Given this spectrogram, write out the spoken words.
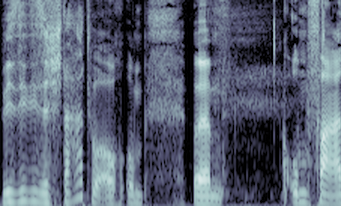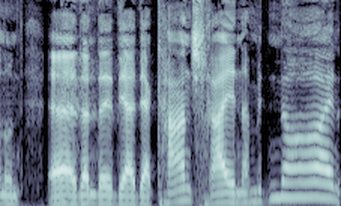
wie sie diese Statue auch um, ähm, umfahren und äh, dann der, der, der Kahn schreien damit nein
